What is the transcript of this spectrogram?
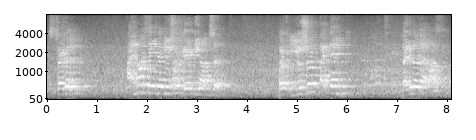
Struggle. I am not saying that you should get the answer, but you should attempt. That is what I am asking.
